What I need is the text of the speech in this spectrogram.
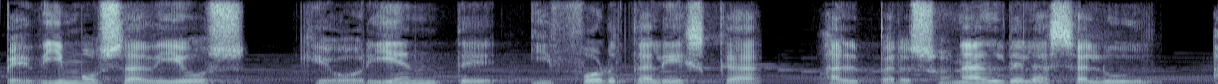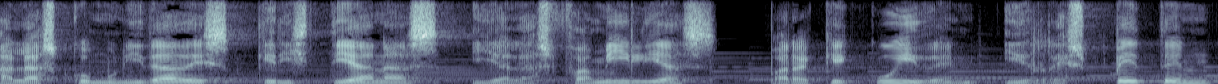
pedimos a Dios que oriente y fortalezca al personal de la salud, a las comunidades cristianas y a las familias para que cuiden y respeten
